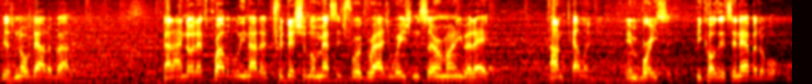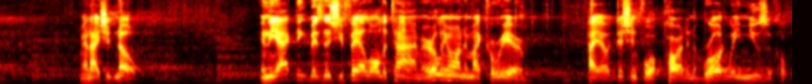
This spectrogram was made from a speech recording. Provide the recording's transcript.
There's no doubt about it. And I know that's probably not a traditional message for a graduation ceremony, but hey, I'm telling you, embrace it because it's inevitable. And I should know. In the acting business, you fail all the time. Early on in my career, I auditioned for a part in a Broadway musical.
